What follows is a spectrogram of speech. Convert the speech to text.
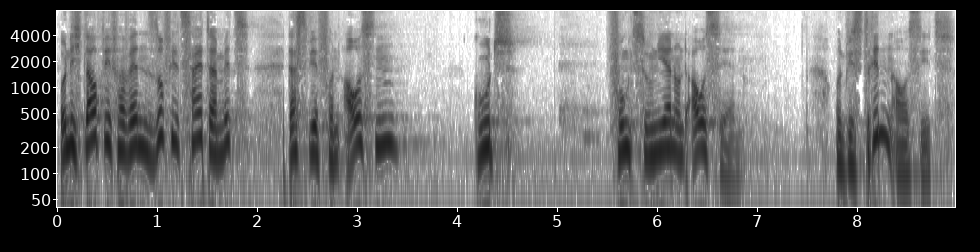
Und ich glaube, wir verwenden so viel Zeit damit, dass wir von außen gut funktionieren und aussehen. Und wie es drinnen aussieht,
